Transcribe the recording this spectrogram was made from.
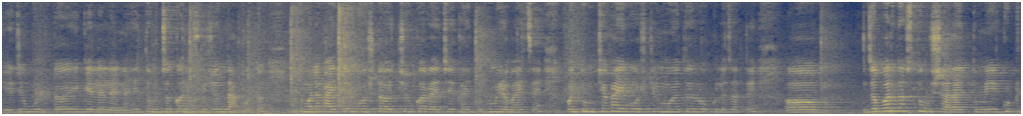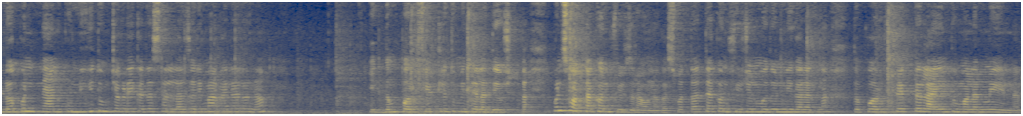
हे जे उलटं हे केलेलं आहे ना हे तुमचं कन्फ्युजन दाखवतं. तुम्हाला काहीतरी गोष्ट अचीव करायची आहे काहीतरी मिळवायचं आहे पण तुमच्या काही गोष्टींमुळे ते रोखलं जातं आहे जबरदस्त हुशार आहेत तुम्ही. कुठलं पण ज्ञान कुणीही तुमच्याकडे एखादा सल्ला जरी मागायला आला ना एकदम परफेक्टली तुम्ही त्याला देऊ शकता. पण स्वतः कन्फ्यूज राहू नका. स्वतः त्या कन्फ्युजनमधून निघालात ना तर परफेक्ट लाईन तुम्हाला मिळणार.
